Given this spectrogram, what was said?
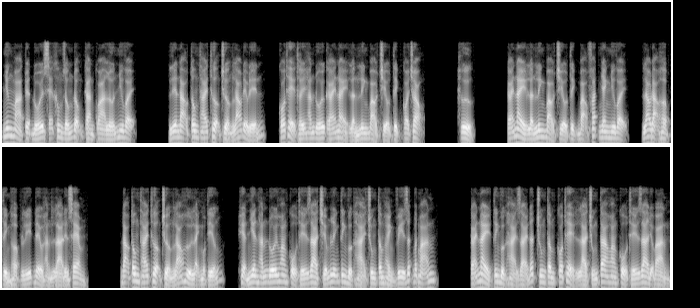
nhưng mà tuyệt đối sẽ không giống động can qua lớn như vậy. Liền đạo tông thái thượng trưởng lão đều đến, có thể thấy hắn đối cái này lần linh bảo triều tịch coi trọng. Ừ cái này lần linh bảo triều tịch bạo phát nhanh như vậy, lao đạo hợp tình hợp lý đều hẳn là đến xem. Đạo tông thái thượng trưởng lão hừ lạnh một tiếng hiện nhiên hắn đối hoang cổ thế gia chiếm lĩnh tinh vực hải trung tâm hành vi rất bất mãn. Cái này tinh vực hải giải đất trung tâm có thể là chúng ta hoang cổ thế gia địa bàn,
